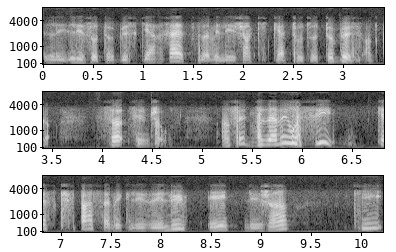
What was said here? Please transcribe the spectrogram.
les, autobus qui arrêtent, vous avez les gens qui quittent aux autobus, en tout cas. Ça, c'est une chose. Ensuite, vous avez aussi qu'est-ce qui se passe avec les élus et les gens qui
